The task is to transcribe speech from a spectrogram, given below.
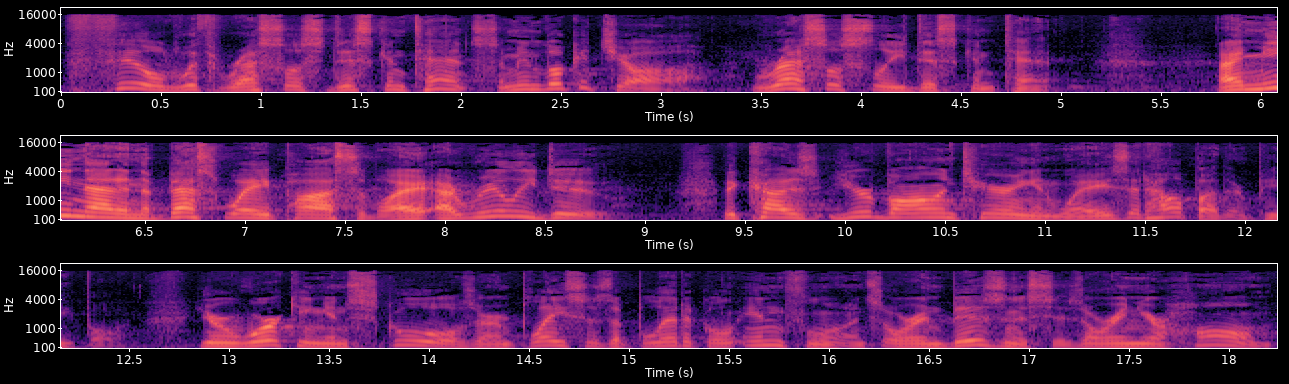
filled with restless discontents. I mean, look at y'all, restlessly discontent. I mean that in the best way possible. I, I really do. Because you're volunteering in ways that help other people. You're working in schools or in places of political influence or in businesses or in your home,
